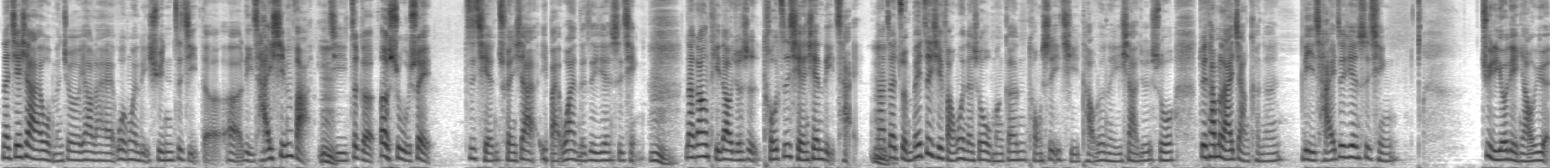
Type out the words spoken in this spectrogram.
那接下来我们就要来问问李勋自己的呃理财心法，以及这个二十五岁之前存下一百万的这件事情。嗯，那刚刚提到就是投资前先理财。嗯、那在准备这期访问的时候，我们跟同事一起讨论了一下，就是说对他们来讲，可能理财这件事情。距离有点遥远。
